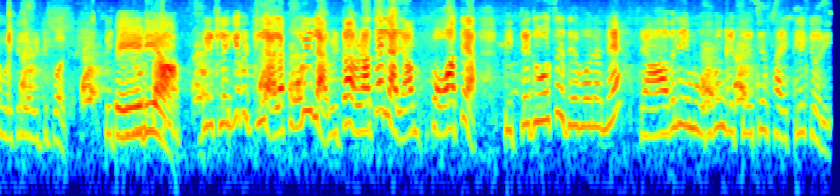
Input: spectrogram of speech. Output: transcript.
സമയത്തില്ല വീട്ടിൽ പേടിയാ. വീട്ടിലേക്ക് വിട്ടില്ല. അല്ല പോയില്ല. വീട്ടിൽ അവിടത്തല്ല ഞാൻ പോവാത്തയാ. പിറ്റേ ദിവസം ഇതേപോലെ തന്നെ രാവിലെ ഈ മുറിവും കെട്ടി വെച്ച് സൈക്കിളിൽ കയറി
